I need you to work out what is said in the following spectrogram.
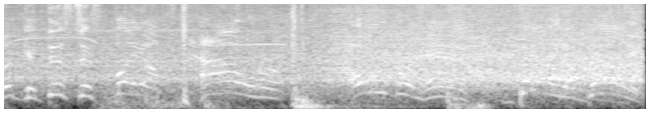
Look at this display of power. Overhead, belly to belly.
